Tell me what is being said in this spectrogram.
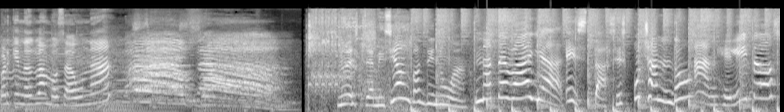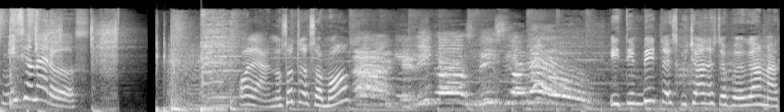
porque nos vamos a una pausa. Nuestra misión continúa. ¡No te vayas! Estás escuchando Angelitos Misioneros. Hola, nosotros somos ¡Angelitos misioneros! y te invito a escuchar nuestro programa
